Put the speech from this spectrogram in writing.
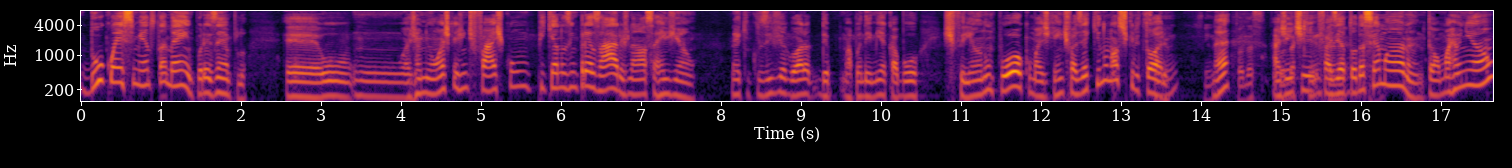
do conhecimento também. Por exemplo, é, o- um- as reuniões que a gente faz com pequenos empresários na nossa região, né? Que inclusive agora de- a pandemia acabou esfriando um pouco, mas que a gente fazia aqui no nosso escritório Sim, sim. né? Toda- a toda gente quinta, fazia né? toda semana. Então, uma reunião,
